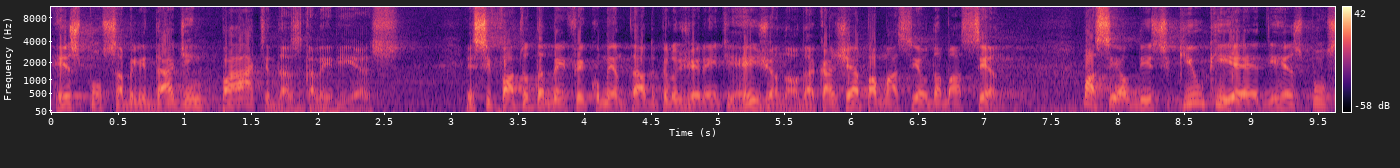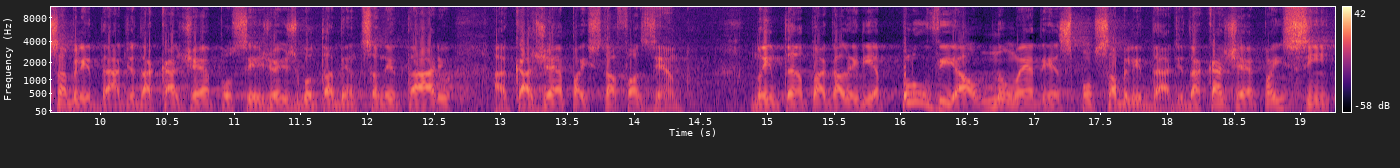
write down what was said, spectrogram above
responsabilidade em parte das galerias. Esse fato também foi comentado pelo gerente regional da Cagepa, Maciel Damasceno. Maciel disse que o que é de responsabilidade da Cagepa, ou seja, esgotamento sanitário, a Cagepa está fazendo. No entanto, a galeria pluvial não é de responsabilidade da Cagepa e sim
